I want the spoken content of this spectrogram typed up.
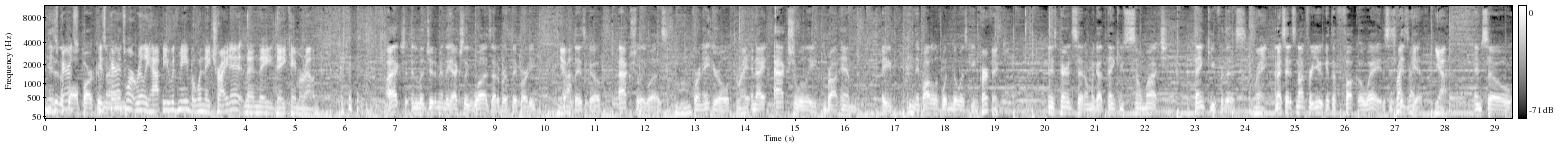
He's in the ballpark his nine. parents weren't really happy with me, but when they tried it, then they, they came around. I actually legitimately actually was at a birthday party a Yeah. couple days ago. Actually was mm-hmm. for an eight-year-old, Right. And I actually brought him a a bottle of Woodinville whiskey, Perfect. and his parents said, "Oh my God, thank you so much, thank you for this." Right. And I said, "It's not for you. Get the fuck away. This is Right, his right. gift." Yeah. And so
